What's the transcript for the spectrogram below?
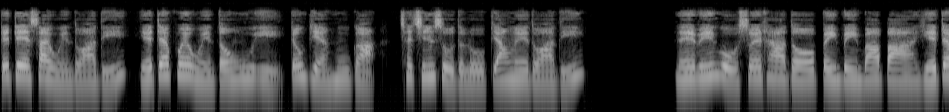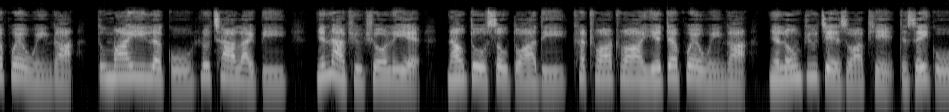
တက်တက်ဆိုင်ဝင်သွားသည်ရဲတပ်ဖွဲ့ဝင်၃ဦး၏တုံ့ပြန်မှုကချက်ချင်းဆိုသလိုပြောင်းလဲသွားသည် လေပင်ကိုဆွဲထားသော ပိန်ပိန်ပါပါရဲတပ်ဖွဲ့ဝင်က သူမ၏လက်ကိုလွှတ်ချလိုက်ပြီးမျက်နှာဖြူဖြောလျက်နောက်သို့ဆုတ်သွားသည်ခတ်ထွားထွားရဲတပ်ဖွဲ့ဝင်ကမျက်လုံးပြူးကျဲစွာဖြင့်တစိမ့်ကို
